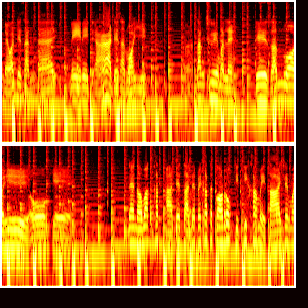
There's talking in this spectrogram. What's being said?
ไหนว่าเจสันอ่านี่นี่อ่าเจสันวอฮีตั้งชื่อให้มันเลย เจสันวอฮีโอเค แน่นอนว่าเจสันเนี่ยเป็นฆาตกรโรคจิตที่ฆ่าไม่ตายใช่ไหม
